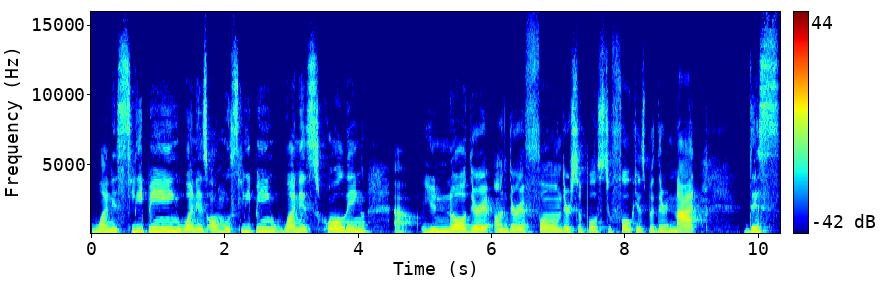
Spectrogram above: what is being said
One is sleeping one is almost sleeping one is scrolling. Uh, you know they're on their phone they're supposed to focus but they're not. This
